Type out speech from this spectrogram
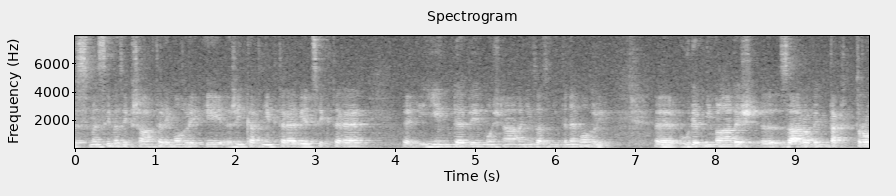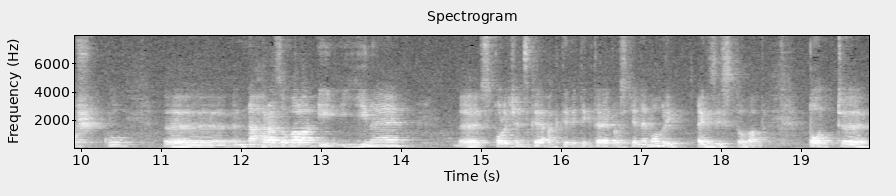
jsme si mezi přáteli mohli i říkat některé věci, které jinde by možná ani zaznít nemohly. Hudební mládež zároveň tak trošku nahrazovala i jiné Eh, společenské aktivity, které prostě nemohly existovat. Pod eh,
